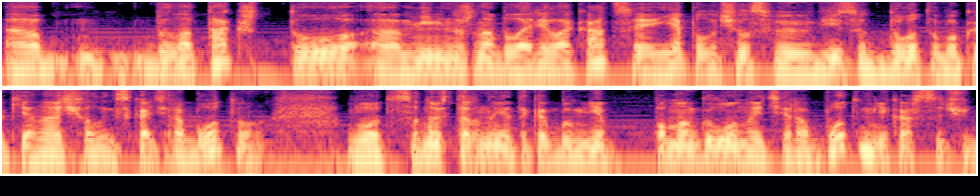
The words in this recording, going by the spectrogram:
э, было так, что э, мне не нужна была релокация, я получил свою визу до того, как я начал искать работу. Вот. С одной стороны, это как бы мне помогло найти работу, мне кажется, чуть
